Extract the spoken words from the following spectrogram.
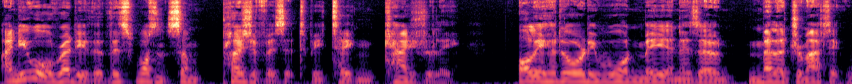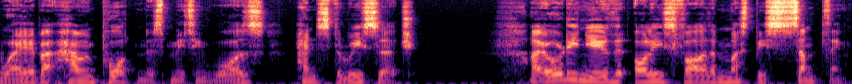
I knew already that this wasn't some pleasure visit to be taken casually. Ollie had already warned me in his own melodramatic way about how important this meeting was, hence the research. I already knew that Ollie's father must be something.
